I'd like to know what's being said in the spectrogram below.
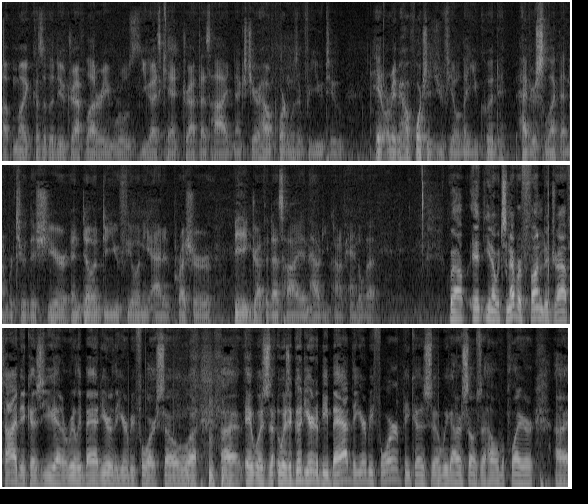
Uh, Mike, because of the new draft lottery rules, you guys can't draft as high next year. How important was it for you to hit, or maybe how fortunate did you feel that you could have your select at number two this year? And Dylan, do you feel any added pressure being drafted as high, and how do you kind of handle that? Well, it you know it's never fun to draft high because you had a really bad year the year before. So uh, uh, it was it was a good year to be bad the year before because uh, we got ourselves a hell of a player uh,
